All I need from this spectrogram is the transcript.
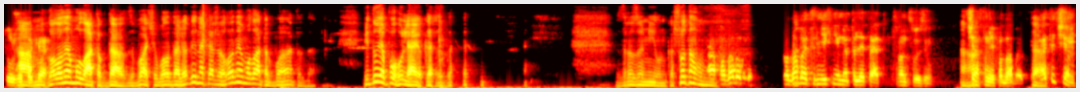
тут вже А, таке. ну, головне мулаток, да. Бачу, молода людина каже, головне мулаток багато, да. Піду я погуляю, каже, да. Зрозуміленько. Що там? А подобається, подобається їхній менталітет французів. Ага. Чесно мені подобається. Так. Знаєте чим?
